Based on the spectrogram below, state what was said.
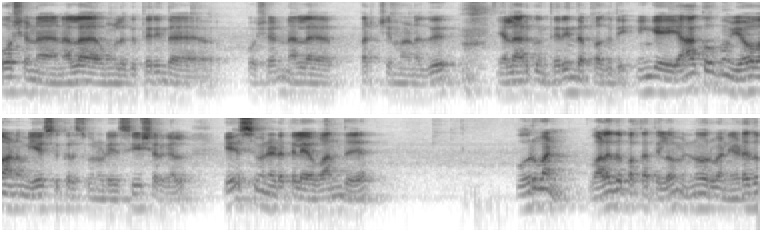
போர்ஷனை நல்லா உங்களுக்கு தெரிந்த போர்ஷன் நல்ல பரிச்சயமானது. எல்லாருக்கும் தெரிந்த பகுதி. இங்கே யாக்கோபும் யோவானும் இயேசு கிறிஸ்துவனுடைய சீஷர்கள் இயேசுவினிடத்திலே வந்து ஒருவன் வலது பக்கத்திலும் இன்னொருவன் இடது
